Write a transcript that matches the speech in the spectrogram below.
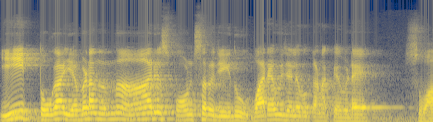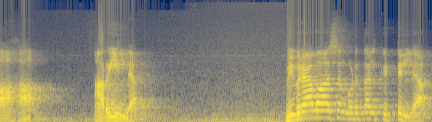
ഈ തുക എവിടെ നിന്ന് ആര് സ്പോൺസർ ചെയ്തു? വരവ് ചെലവ് കണക്ക് എവിടെ? സ്വാഹ. അറിയില്ല. വിവരാവകാശം കൊടുത്താൽ കിട്ടില്ല.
